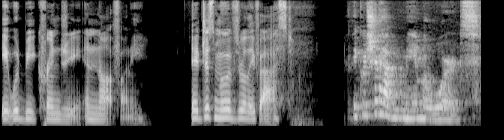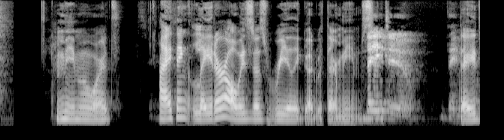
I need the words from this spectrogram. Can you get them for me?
it would be cringy and not funny. It just moves really fast. I think we should have meme awards. Meme awards. I think later always does really good with their memes. They do. They, They do.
